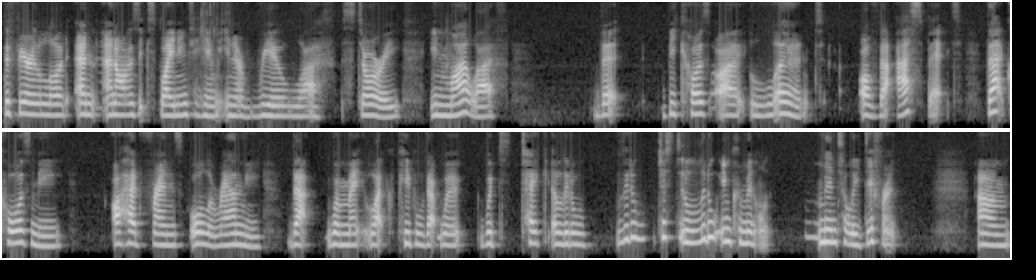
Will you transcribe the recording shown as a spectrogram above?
the fear of the Lord, and, and I was explaining to him in a real life story in my life that because I learnt of the aspect, that caused me, I had friends all around me that were made, like people that were would take a little, little, just a little incremental, mentally different. Um,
